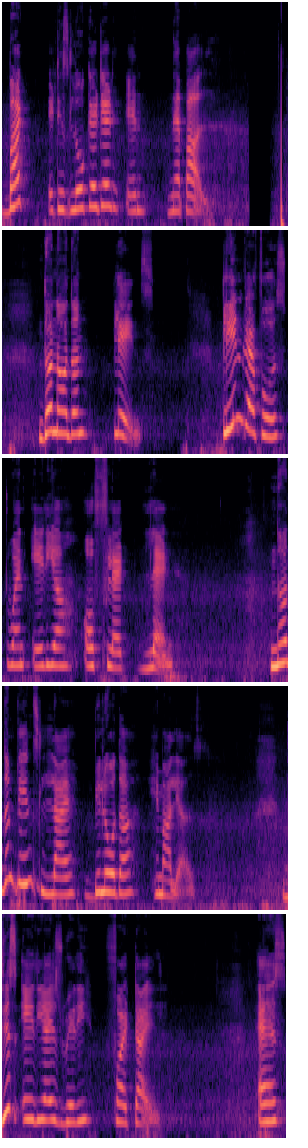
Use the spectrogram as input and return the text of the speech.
But it is located in Nepal. The Northern Plains. Plain refers to an area of flat land. Northern plains lie below the Himalayas. This area is very fertile as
